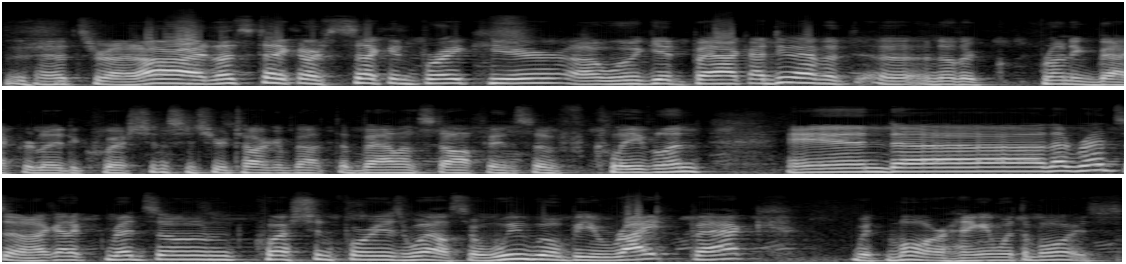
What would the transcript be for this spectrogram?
That's right. All right, let's take our second break here. Uh, when we get back, I do have a, uh, another running back related question since you're talking about the balanced offense of Cleveland and uh, that red zone. I got a red zone question for you as well. So we will be right back with more Hanging with the Boys.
